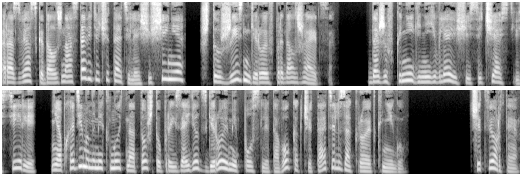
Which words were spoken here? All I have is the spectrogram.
Развязка должна оставить у читателя ощущение, что жизнь героев продолжается. Даже в книге, не являющейся частью серии, необходимо намекнуть на то, что произойдет с героями после того, как читатель закроет книгу. Четвертое.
